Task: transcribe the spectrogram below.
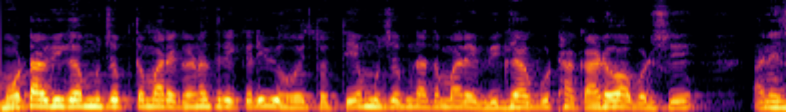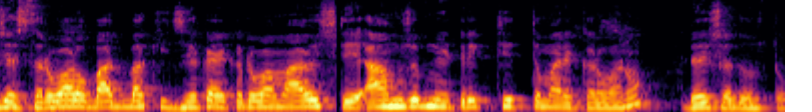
મોટા વીઘા મુજબ તમારે ગણતરી કરવી હોય તો તે મુજબના તમારે વીઘા ગુઠા કાઢવા પડશે અને જે સરવાળો બાદબાકી જે કાંઈ કરવામાં આવે છે તે આ મુજબની ટ્રીકથી જ તમારે કરવાનો રહેશે દોસ્તો.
